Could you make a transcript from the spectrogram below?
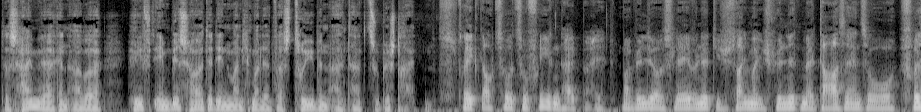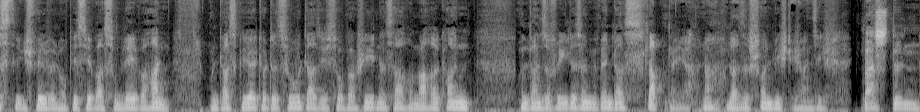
Das Heimwerken aber hilft ihm bis heute, den manchmal etwas trüben Alltag zu bestreiten. Es trägt auch zur Zufriedenheit bei. Man will ja das Leben nicht, ich sage immer, ich will nicht mehr da sein, so frist, ich will noch ein bisschen was vom Leben haben. Und das gehört auch dazu, dass ich so verschiedene Sachen machen kann und dann zufrieden sind, wenn das klappt. Naja, ne? das ist schon wichtig an sich. Basteln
